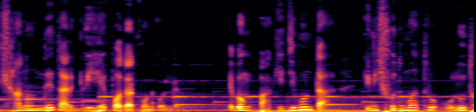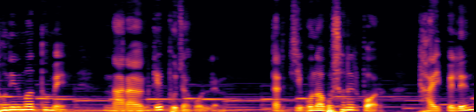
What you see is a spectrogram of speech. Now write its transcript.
সানন্দে তার গৃহে পদার্পণ করলেন এবং বাকি জীবনটা তিনি শুধুমাত্র উলুধ্বনির মাধ্যমে নারায়ণকে পূজা করলেন। তার জীবনাবসানের পর ঠাই পেলেন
